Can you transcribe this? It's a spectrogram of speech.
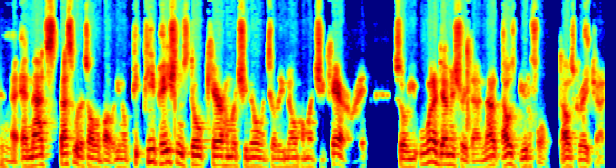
mm. and that's that's what it's all about you know p- patients don't care how much you know until they know how much you care right so you want to demonstrate that and that, that was beautiful that was great Jack.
